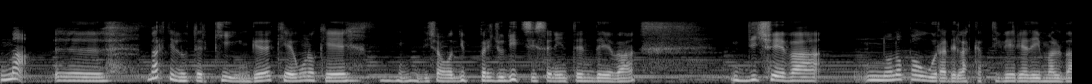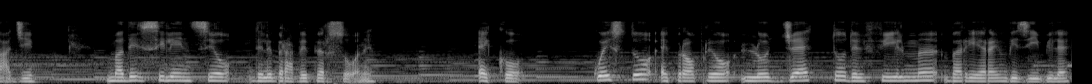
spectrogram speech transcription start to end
Ma eh, Martin Luther King, che è uno che diciamo di pregiudizi se ne intendeva, diceva non ho paura della cattiveria dei malvagi, ma del silenzio delle brave persone. Ecco, questo è proprio l'oggetto del film Barriera Invisibile.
